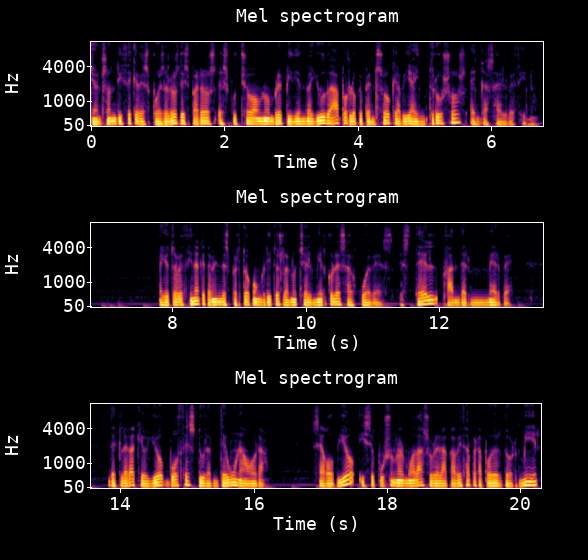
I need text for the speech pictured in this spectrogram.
Johnson dice que después de los disparos escuchó a un hombre pidiendo ayuda por lo que pensó que había intrusos en casa del vecino. Hay otra vecina que también despertó con gritos la noche del miércoles al jueves. Estelle van der Merwe declara que oyó voces durante una hora. Se agobió y se puso una almohada sobre la cabeza para poder dormir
